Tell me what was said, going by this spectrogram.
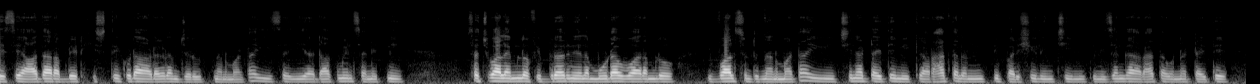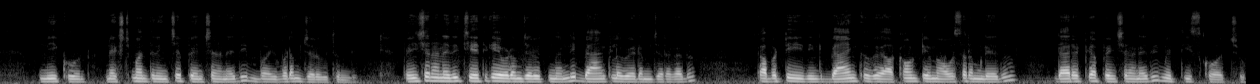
చేసే ఆధార్ అప్డేట్ హిస్టరీ కూడా అడగడం జరుగుతుందన్నమాట. ఈ స- ఈ డాక్యుమెంట్స్ అన్నిటిని సచివాలయంలో ఫిబ్రవరి నెల మూడవ వారంలో ఇవ్వాల్సి ఉంటుందన్నమాట. ఇవి ఇచ్చినట్టయితే మీకు అర్హతలన్నింటినీ పరిశీలించి మీకు నిజంగా అర్హత ఉన్నట్టయితే మీకు నెక్స్ట్ మంత్ నుంచే పెన్షన్ అనేది ఇవ్వడం జరుగుతుంది. పెన్షన్ అనేది చేతికే ఇవ్వడం జరుగుతుందండి బ్యాంకులో వేయడం జరగదు. కాబట్టి దీనికి బ్యాంక్ అకౌంట్ ఏమి అవసరం లేదు. డైరెక్ట్గా పెన్షన్ అనేది మీరు తీసుకోవచ్చు.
